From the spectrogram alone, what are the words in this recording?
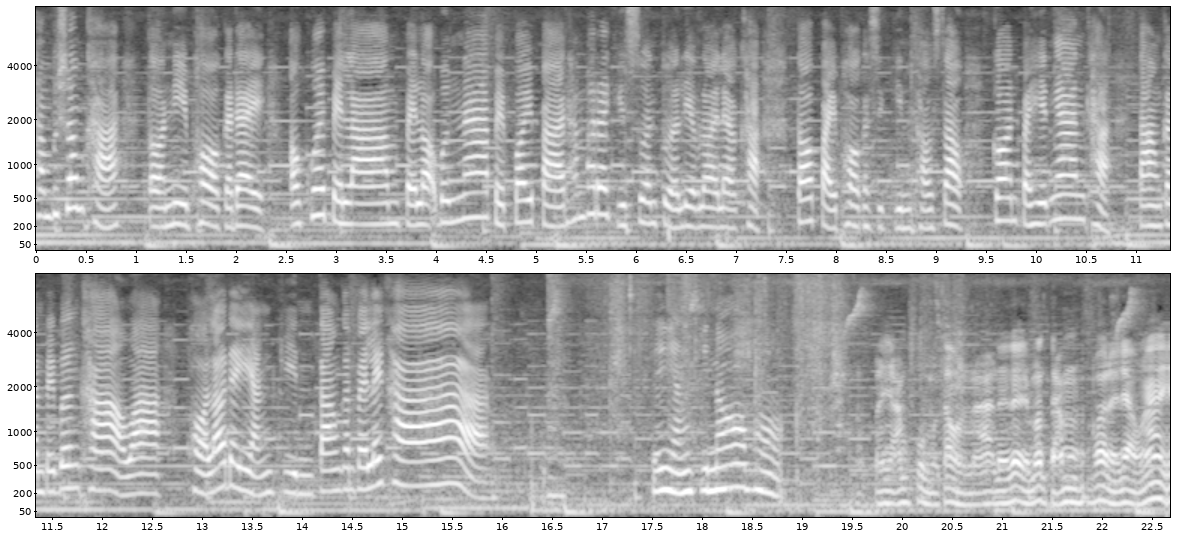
ท่านผู้ชมคะตอนนี้พ่อก็ได้เอากล้วยไปลาม ไปเลาะเบิงหน้าไปปล่อยปลาทำภารกิจส่วนตัวเรียบร้อยแล้วค่ะ ต่อไปพ่อก็สิกินข้าวเช้าก่อนไปเฮ็ดงานค่ะ ตามกันไปเบิ่งข่าวว่าพ่อเล่าได้หยังกินตามกันไปเลยค่ะ ได้หยังกินนอพ่อพยายามกุ้งมาเต้าหนาได้ได้มาตำเพราะอะไรแล้วง่าย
